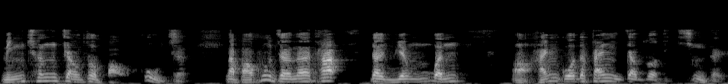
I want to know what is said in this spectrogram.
名称叫做《保护者》。那《保护者》呢，它的原文啊，韩国的翻译叫做“理性的人”。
